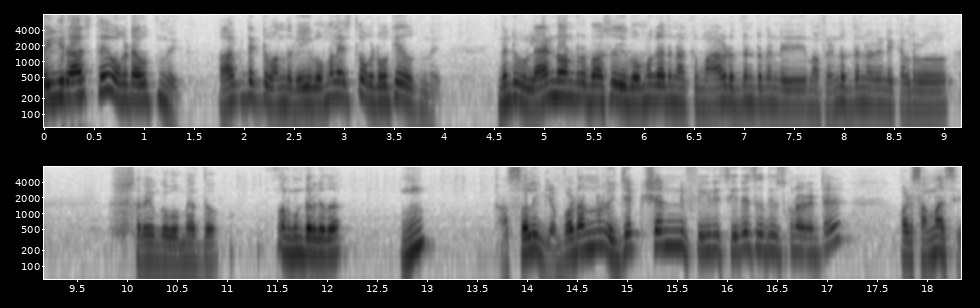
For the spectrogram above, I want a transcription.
వెయ్యి రాస్తే ఒకటి అవుతుంది. ఆర్కిటెక్ట్ వంద వెయ్యి బొమ్మలు వేస్తే ఒకటి ఓకే అవుతుంది. ఎందుకంటే ల్యాండ్ ఓనర్ బాసు ఈ బొమ్మ కాదు నాకు మా ఆవిడ వద్దంటుందండి మా ఫ్రెండ్ వద్దన్నాడండి కలరు. సరే ఇంకో బొమ్మ వేద్దాం అనుకుంటారు కదా. అసలు ఎవడన్నా రిజెక్షన్ని ఫీల్ సీరియస్గా తీసుకున్నాడంటే వాడు సన్నాసి.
